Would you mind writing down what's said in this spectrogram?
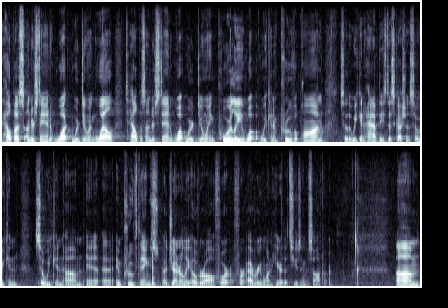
help us understand what we're doing well, to help us understand what we're doing poorly, what we can improve upon, so that we can have these discussions so we can, so we can um, uh, improve things uh, generally overall for, for everyone here that's using the software. Um,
